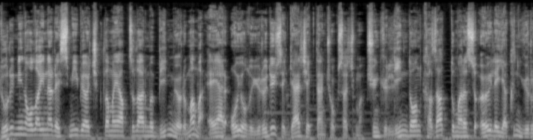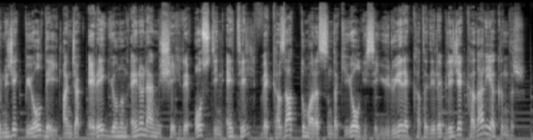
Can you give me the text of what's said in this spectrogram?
Durin'in olayına resmi bir açıklama yaptılar mı bilmiyorum ama eğer o yolu yürüdüyse gerçekten çok saçma. Çünkü Lindon Kazat arası öyle yakın yürünecek bir yol değil. Ancak Eregion'un en önemli şehri Ostin Etil ve Kazat arasındaki yol ise yürüyerek kat edilebilecek kadar yakındır.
